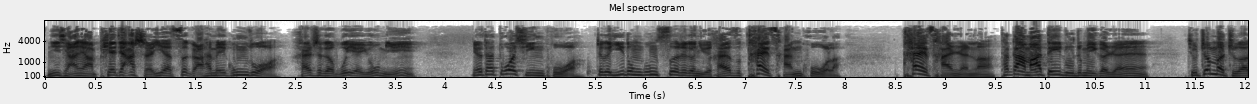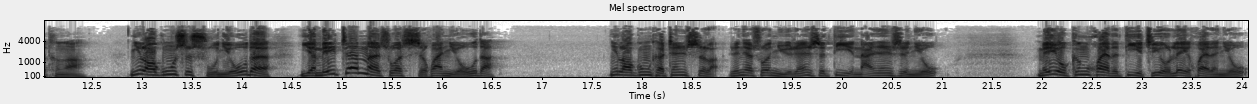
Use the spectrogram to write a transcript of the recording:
你想想撇家舍业，自个儿还没工作，还是个无业游民。你说他多辛苦啊！这个移动公司这个女孩子太残酷了，太残忍了。他干嘛逮住这么一个人，就这么折腾啊？你老公是属牛的，也没这么说使唤牛的。你老公可真是了，人家说女人是地，男人是牛，没有耕坏的地，只有累坏的牛。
